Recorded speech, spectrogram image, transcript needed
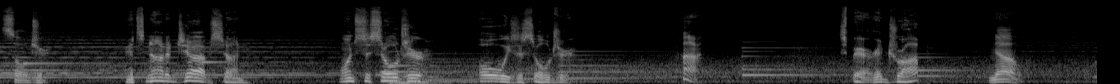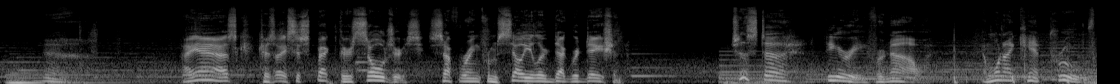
soldier. It's not a job, son. Once a soldier, always a soldier. Huh. Spare a drop? No. I ask because I suspect there's soldiers suffering from cellular degradation. Just a theory for now, and one I can't prove,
